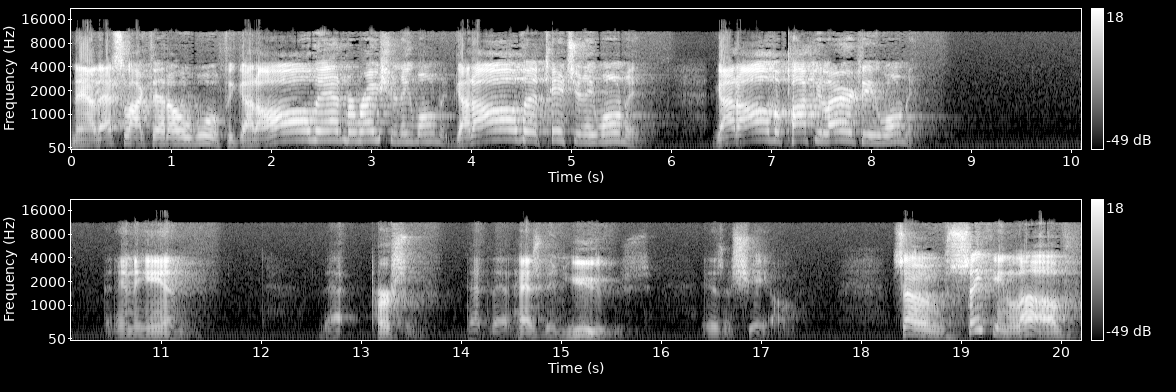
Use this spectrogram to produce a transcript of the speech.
Now, that's like that old wolf. He got all the admiration he wanted, got all the attention he wanted, got all the popularity he wanted. But in the end, that person that, that has been used is a shell. So, seeking love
